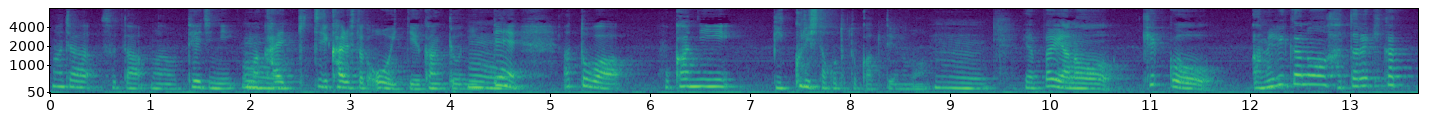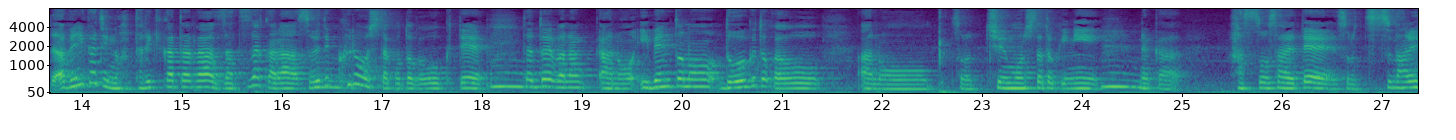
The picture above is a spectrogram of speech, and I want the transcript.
まあじゃあそういった、まあ、定時に、うん。まあ、帰きっちり帰る人が多いっていう環境にいて、あとは他にびっくりしたこととかっていうのはう、うん、やっぱりあの結構アメリカの働き方アメリカ人の働き方が雑だからそれで苦労したことが多くて、例えばなんかあのイベントの道具とかをあのその注文した時に、うん。なんか発送されてその包まれ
